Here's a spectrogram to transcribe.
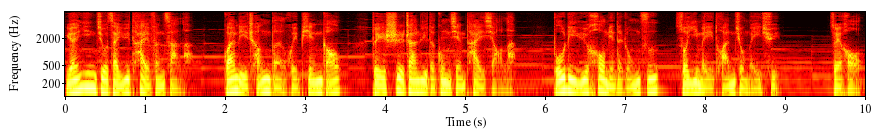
原因就在于太分散了，管理成本会偏高，对市占率的贡献太小了，不利于后面的融资，所以美团就没去。最后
